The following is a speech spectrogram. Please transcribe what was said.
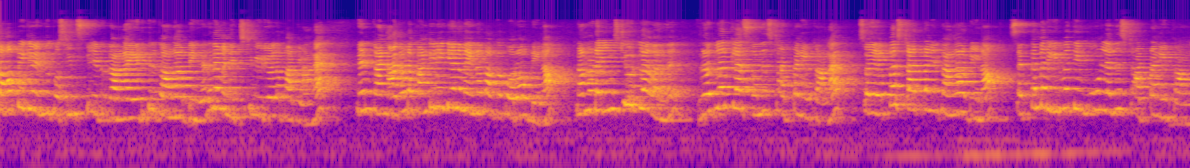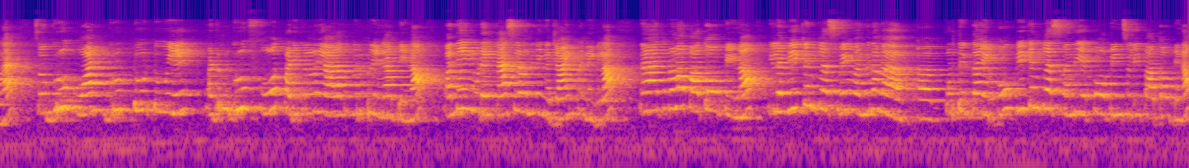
டாப்பிக்ல இருந்து கொஸ்டின்ஸ் கேட்டிருக்காங்க எடுத்திருக்காங்க அப்படிங்கிறத நம்ம நெக்ஸ்ட் வீடியோவில் பார்க்கலாங்க தென் கண் அதோட கண்டினியூட்டியாக நம்ம என்ன பார்க்க போகிறோம் அப்படின்னா நம்மளோட இன்ஸ்டியூட்ல வந்து ரெகுலர் கிளாஸ் வந்து ஸ்டார்ட் பண்ணியிருக்காங்க ஸோ எப்போ ஸ்டார்ட் பண்ணியிருக்காங்க அப்படின்னா செப்டம்பர் இருபத்தி மூணுலேருந்து ஸ்டார்ட் பண்ணியிருக்காங்க so group one group two two A மற்றும் குரூப் ஃபோர் படிக்கணும்னு யாராவது விரும்புறீங்க அப்படின்னா வந்து எங்களுடைய கிளாஸில் வந்து நீங்கள் ஜாயின் பண்ணிக்கலாம் நான் அதுக்கப்புறமா பார்த்தோம் அப்படின்னா இல்லை வீக்கெண்ட் கிளாஸ்லேயே வந்து நம்ம அஹ், கொடுத்துட்டு தான் இருக்கும். வீக்கெண்ட் கிளாஸ் வந்து எப்போ அப்படின்னு சொல்லி பார்த்தோம் அப்படின்னா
